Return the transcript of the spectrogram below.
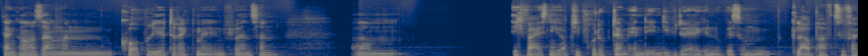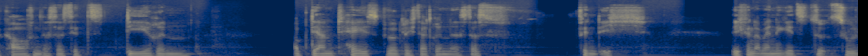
dann kann man auch sagen, man kooperiert direkt mit Influencern. Ähm, ich weiß nicht, ob die Produkte am Ende individuell genug ist, um glaubhaft zu verkaufen, dass das jetzt deren, ob deren Taste wirklich da drin ist. Das finde ich. Ich finde, am Ende geht es zu, zu,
